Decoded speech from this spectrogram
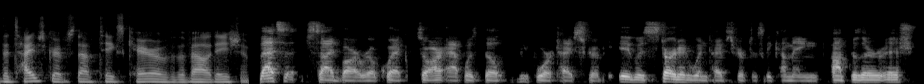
the TypeScript stuff takes care of the validation. That's a sidebar, real quick. So our app was built before TypeScript. It was started when TypeScript was becoming popular-ish,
